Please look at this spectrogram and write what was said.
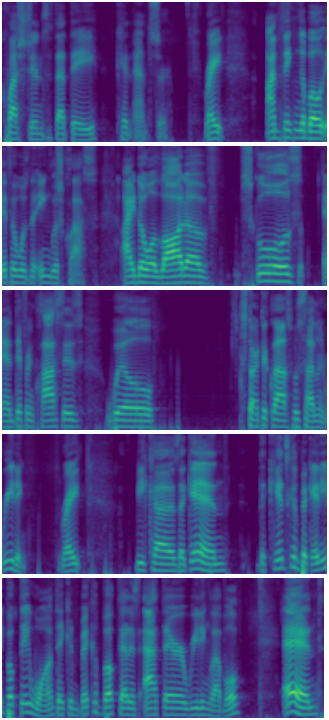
questions that they can answer, right? I'm thinking about if it was an English class. I know a lot of schools and different classes will start the class with silent reading, right? Because again, the kids can pick any book they want. They can pick a book that is at their reading level and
